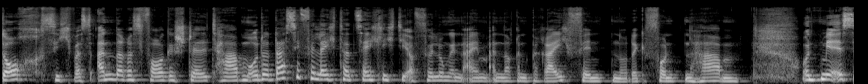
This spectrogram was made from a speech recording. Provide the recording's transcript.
doch sich was anderes vorgestellt haben oder dass sie vielleicht tatsächlich die Erfüllung in einem anderen Bereich finden oder gefunden haben. Und mir ist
